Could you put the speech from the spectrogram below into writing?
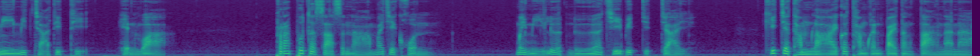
มีมิจฉาทิฏฐิเห็นว่า พระพุทธศาสนาไม่ใช่คน ไม่มีเลือดเนื้อชีวิตจิตใจ คิดจะทำลายก็ทำกันไปต่างๆ นานา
